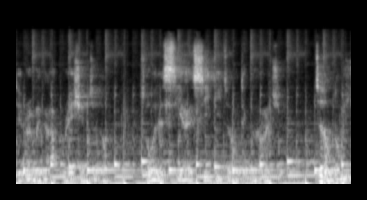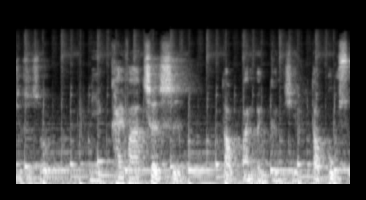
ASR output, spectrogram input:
development operation 这种所谓的 CI/CD 这种 technology，这种东西就是说，你开发测试到版本更新到部署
